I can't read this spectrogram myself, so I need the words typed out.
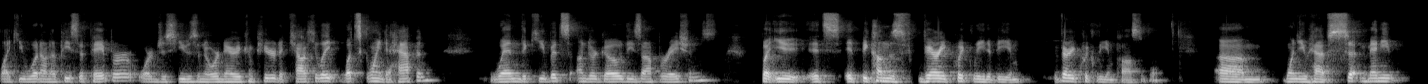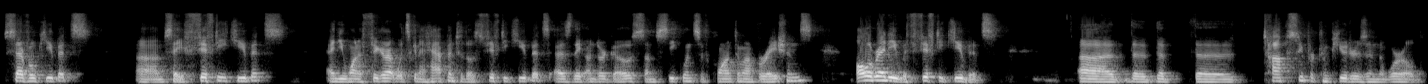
like you would on a piece of paper or just use an ordinary computer to calculate what's going to happen when the qubits undergo these operations. But you, it's it becomes very quickly to be very quickly impossible. Um, when you have many several qubits, um, say 50 qubits, and you want to figure out what's going to happen to those 50 qubits as they undergo some sequence of quantum operations, already with 50 qubits, uh, the, the, the top supercomputers in the world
